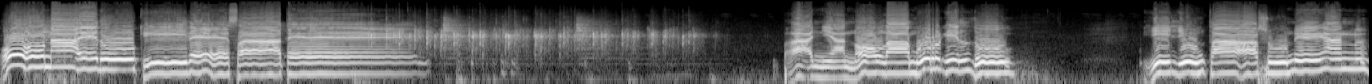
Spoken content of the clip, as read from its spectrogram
ona eduki dezaten. Baina nola murgildu, asunean,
